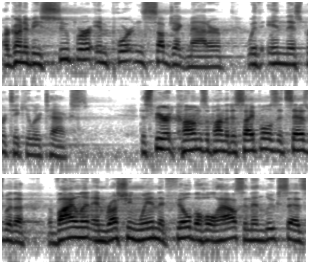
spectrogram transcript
are going to be super important subject matter within this particular text. The Spirit comes upon the disciples, it says, with a violent and rushing wind that filled the whole house. And then Luke says,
